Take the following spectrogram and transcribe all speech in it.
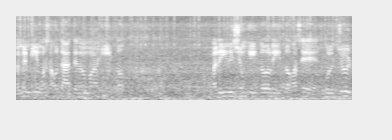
namimiwas ako dati ng mga hito malinis yung ito rito kasi cultured.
